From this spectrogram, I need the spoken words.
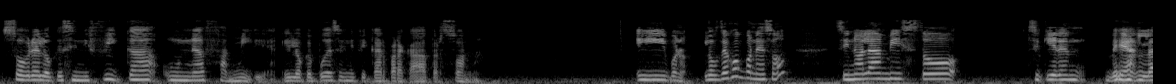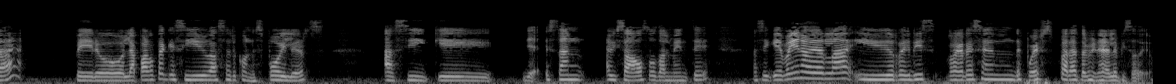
sobre lo que significa una familia y lo que puede significar para cada persona. Y bueno, los dejo con eso. Si no la han visto, si quieren, véanla. Pero la parte que sí va a ser con spoilers. Así que ya están avisados totalmente. Así que vayan a verla y regresen después para terminar el episodio.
